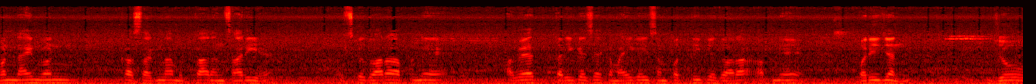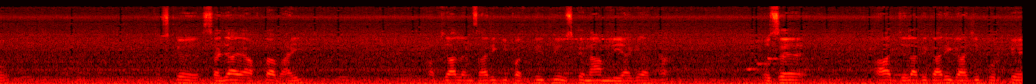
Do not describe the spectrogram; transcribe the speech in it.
one nine one का सरना मुख्तार अंसारी है। उसके द्वारा अपने अवैध तरीके से कमाई गई संपत्ति के द्वारा अपने परिजन, जो उसके सजा याफ्ता भाई अफजाल अंसारी की पत्नी थी, उसके नाम लिया गया था। उसे आज जिलाधिकारी गाजीपुर के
